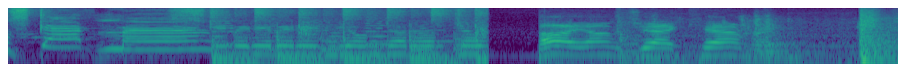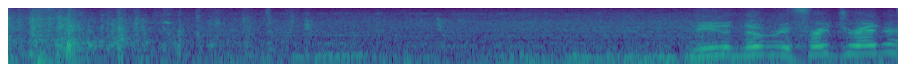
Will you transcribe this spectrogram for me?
a scat man. Hi, I'm Jack Cameron. Need a new refrigerator?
